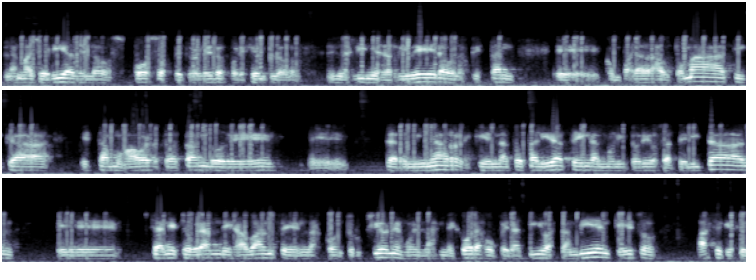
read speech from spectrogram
la mayoría de los pozos petroleros, por ejemplo, en líneas de ribera o los que están eh, con paradas automáticas. Estamos ahora tratando de eh, terminar que en la totalidad tengan monitoreo satelital. Eh, se han hecho grandes avances en las construcciones o en las mejoras operativas también, que eso hace que se,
